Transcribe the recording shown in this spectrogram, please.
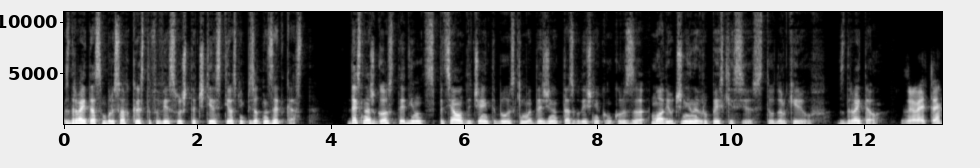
Здравейте, аз съм Борислав Кръстъв, а вие слушате 48 епизод на Zcast. Днес наш гост е един от специално отличените български младежи на тази годишния конкурс за млади учени на Европейския съюз, Теодор Кирилов. Здравейте! Здравейте!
